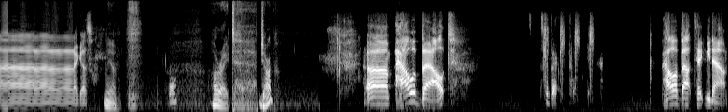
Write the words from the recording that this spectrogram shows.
uh, I guess. Yeah. Cool. All right, John. Um, how about Let's get back. how about take me down?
